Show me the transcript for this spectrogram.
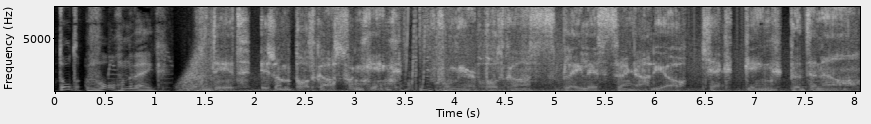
tot volgende week. Dit is een podcast van Kink. Voor meer podcasts, playlists en radio, check kink.nl.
